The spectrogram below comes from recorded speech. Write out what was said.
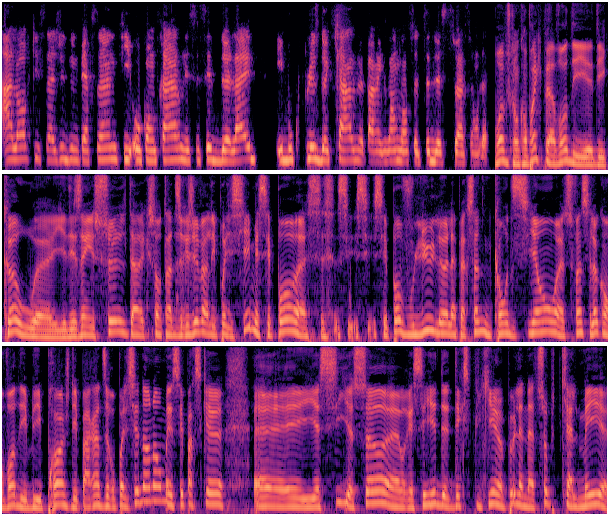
alors qu'il s'agit d'une personne qui, au contraire, nécessite de l'aide et beaucoup plus de calme, par exemple, dans ce type de situation-là. Oui, parce qu'on comprend qu'il peut y avoir des, des cas où euh, il y a des insultes euh, qui sont en dirigées vers les policiers, mais c'est pas euh, c'est pas voulu là. La personne, une condition. souvent, c'est là qu'on voit des, proches, des parents dire aux policiers non, non, mais c'est parce que il y a ci, il y a ça. pour essayer d'expliquer un peu la nature puis de calmer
